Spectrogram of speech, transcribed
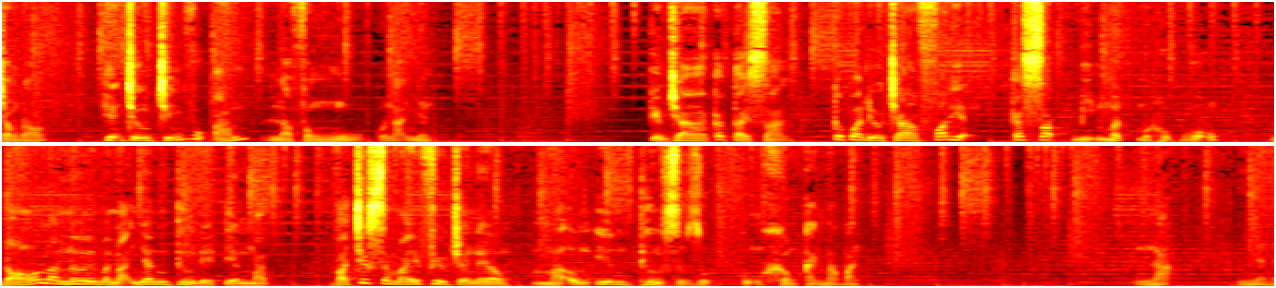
Trong đó, hiện trường chính vụ án là phòng ngủ của nạn nhân. Kiểm tra các tài sản, cơ quan điều tra phát hiện các sắt bị mất một hộp gỗ. Đó là nơi mà nạn nhân thường để tiền mặt và chiếc xe máy Future Nail mà ông Yên thường sử dụng cũng không cánh mà bay. Nạn nhân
